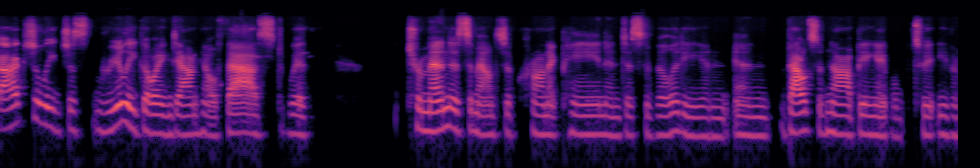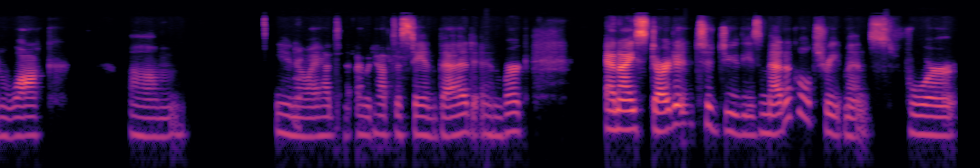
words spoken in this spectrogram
actually just really going downhill fast with tremendous amounts of chronic pain and disability and and bouts of not being able to even walk um you know i had to i would have to stay in bed and work. And i started to do these medical treatments for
